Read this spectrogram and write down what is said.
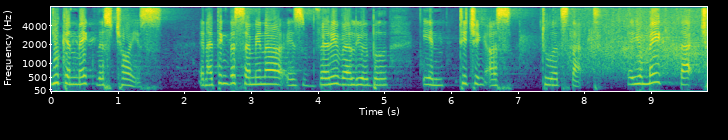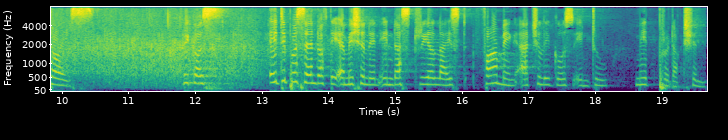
You can make this choice. And I think this seminar is very valuable in teaching us towards that. That you make that choice. Because 80% of the emission in industrialized farming actually goes into meat production.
